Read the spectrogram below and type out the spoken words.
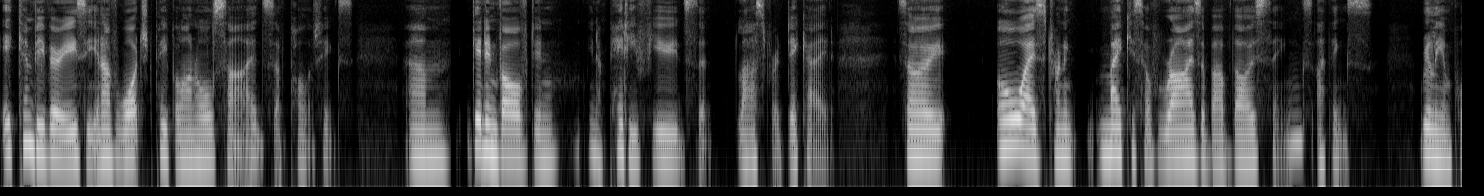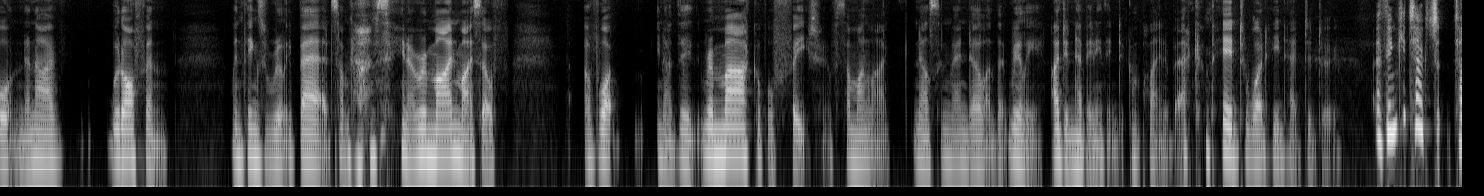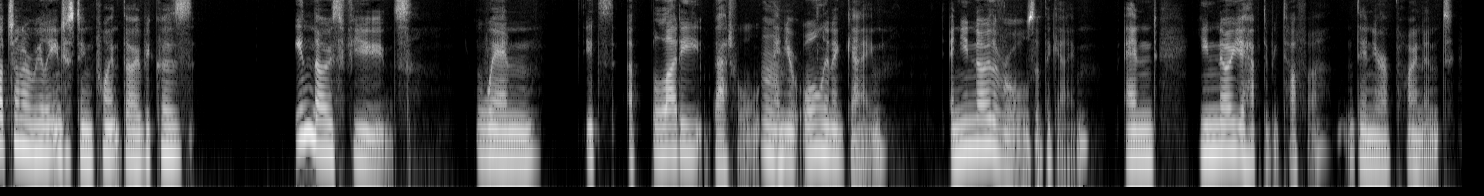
it can be very easy. And I've watched people on all sides of politics um, get involved in, you know, petty feuds that last for a decade. So always trying to make yourself rise above those things, I think is really important. And I would often, when things were really bad, sometimes, you know, remind myself of what, you know, the remarkable feat of someone like Nelson Mandela that really I didn't have anything to complain about compared to what he'd had to do. I think you touch touch on a really interesting point though, because in those feuds, when it's a bloody battle Mm. and you're all in a game and you know the rules of the game and you know you have to be tougher than your opponent,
